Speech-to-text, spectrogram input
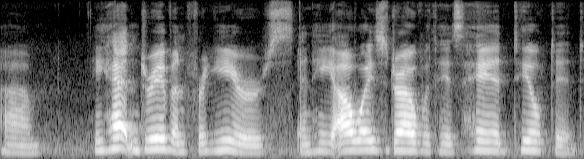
Um, he hadn't driven for years, and he always drove with his head tilted.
